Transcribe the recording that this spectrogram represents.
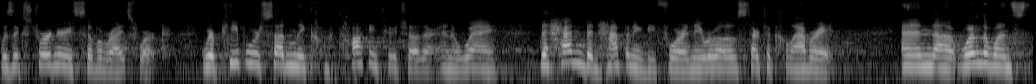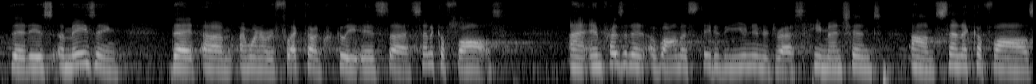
was extraordinary civil rights work, where people were suddenly talking to each other in a way that hadn't been happening before, and they were able to start to collaborate and uh, one of the ones that is amazing that um, I want to reflect on quickly is uh, Seneca Falls. Uh, in President Obama's State of the Union address, he mentioned um, Seneca Falls,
